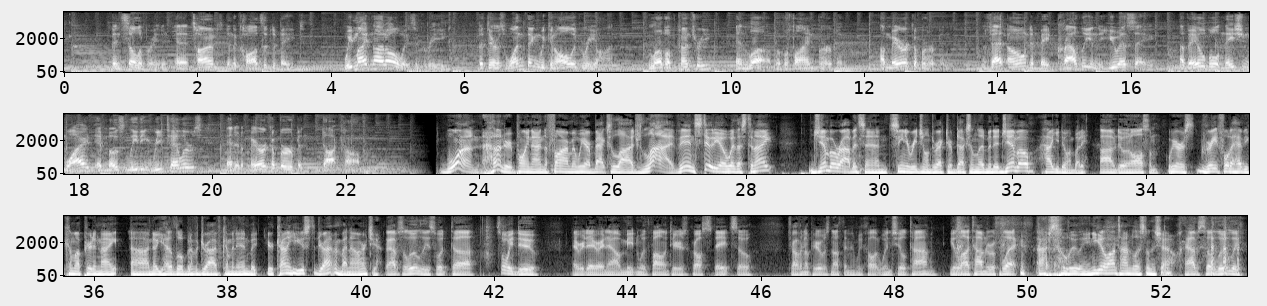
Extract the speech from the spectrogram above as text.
been celebrated, and at times been the cause of debate. We might not always agree, but there is one thing we can all agree on love of country and love of a fine bourbon. America Bourbon, vet owned and made proudly in the USA, available nationwide at most leading retailers and at americabourbon.com. 100.9 The Farm, and we are back to Lodge live in studio with us tonight. Jimbo Robinson, Senior Regional Director of Ducks Unlimited. Jimbo, how you doing, buddy? I'm doing awesome. We are grateful to have you come up here tonight. Uh, I know you had a little bit of a drive coming in, but you're kind of used to driving by now, aren't you? Absolutely, it's what uh, it's what we do every day right now. Meeting with volunteers across the state, so driving up here was nothing. We call it windshield time, and you get a lot of time to reflect. Absolutely, and you get a lot of time to listen to the show. Absolutely.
